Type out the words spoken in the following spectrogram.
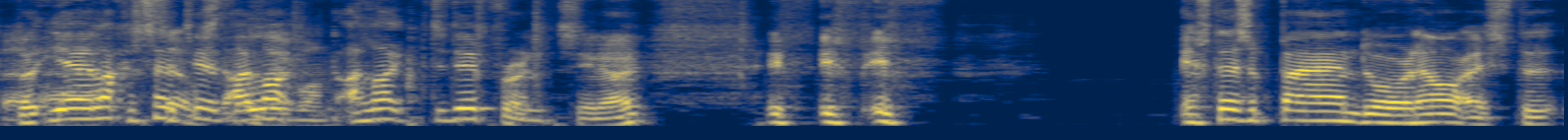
But, But yeah, uh, like I said, still- yeah, still I a like one. I like the difference. You know, if if if if there's a band or an artist that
